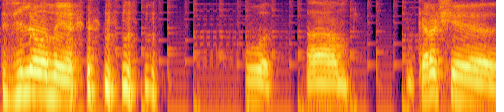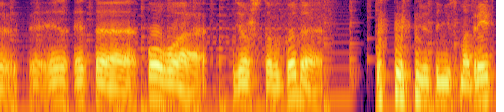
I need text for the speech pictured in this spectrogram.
Зеленые. Вот. Короче, э, э, это ОВА 96 года. это не смотреть.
